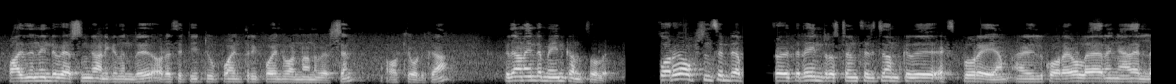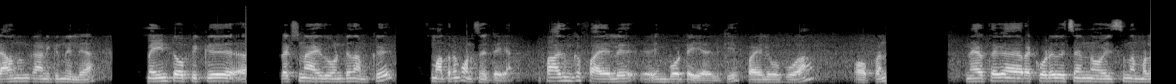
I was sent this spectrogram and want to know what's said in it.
അപ്പോൾ ആദ്യം തന്നെ എന്റെ വെർഷൻ കാണിക്കുന്നുണ്ട്. Audacity two point three point one ആണ് വെർഷൻ ഓക്കെ കൊടുക്കുക. ഇതാണ് അതിന്റെ മെയിൻ കൺസോൾ കുറേ ഓപ്ഷൻസ് ഉണ്ട്. ഓരോരുത്തരുടെ ഇൻട്രസ്റ്റ് അനുസരിച്ച് നമുക്കിത് എക്സ്പ്ലോർ ചെയ്യാം. അതിൽ കുറേ ഉള്ള കാരണം ഞാൻ എല്ലാം ഒന്നും കാണിക്കുന്നില്ല. മെയിൻ ടോപ്പിക് സെലക്ഷൻ ആയതുകൊണ്ട് നമുക്ക് മാത്രം കോൺസെൻട്രേറ്റ് ചെയ്യാം. അപ്പോൾ ആദ്യം നമുക്ക് ഫയൽ ഇമ്പോർട്ട് ചെയ്യാം അതിലേക്ക്. ഫയൽ പോവുക ഓപ്പൺ നേരത്തെ റെക്കോർഡ് വെച്ച നോയ്സ് നമ്മൾ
